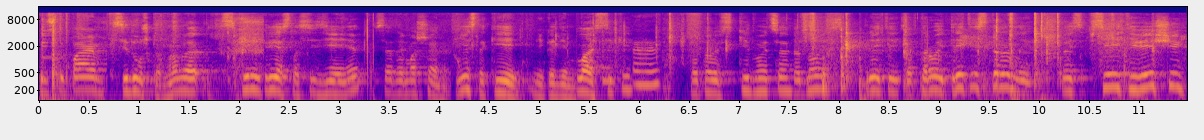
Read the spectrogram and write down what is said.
приступаем к сидушкам. Надо скинуть кресло сиденья с этой машины. Есть такие, Никодим, пластики, которые скидываются с одной, с третьей, со второй, третьей стороны. То есть все эти вещи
